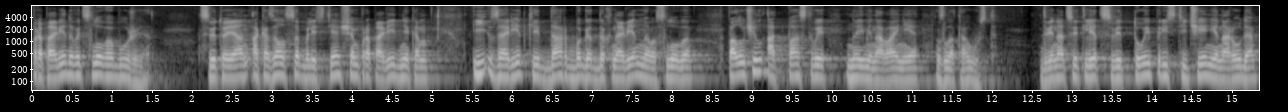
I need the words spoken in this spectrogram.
проповедовать Слово Божие. Святой Иоанн оказался блестящим проповедником и за редкий дар богодохновенного слова получил от паствы наименование «Златоуст». 12 лет святой при стечении народа,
